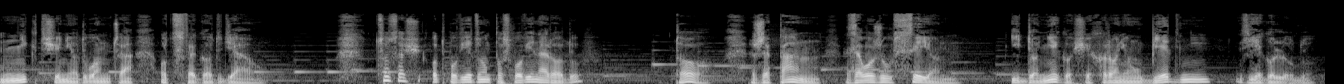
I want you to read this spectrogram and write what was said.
Nikt się nie odłącza od swego oddziału. Co zaś odpowiedzą posłowie narodów? To, że Pan założył Syjon i do niego się chronią biedni z jego ludu.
